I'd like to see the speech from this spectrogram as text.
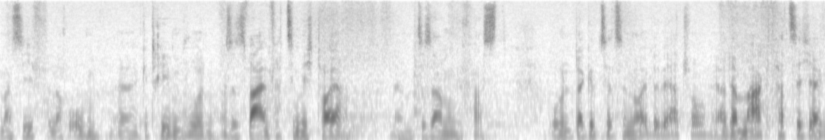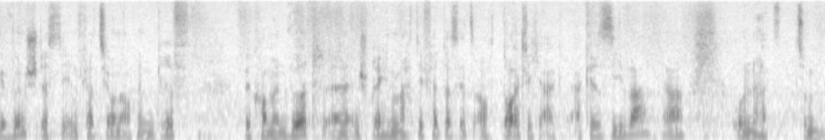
massiv nach oben äh, getrieben wurden. Also es war einfach ziemlich teuer ähm, zusammengefasst. Und da gibt es jetzt eine Neubewertung. Ja, der Markt hat sich ja gewünscht, dass die Inflation auch in den Griff bekommen wird. Äh, entsprechend macht die FED das jetzt auch deutlich ag aggressiver ja, und hat zum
